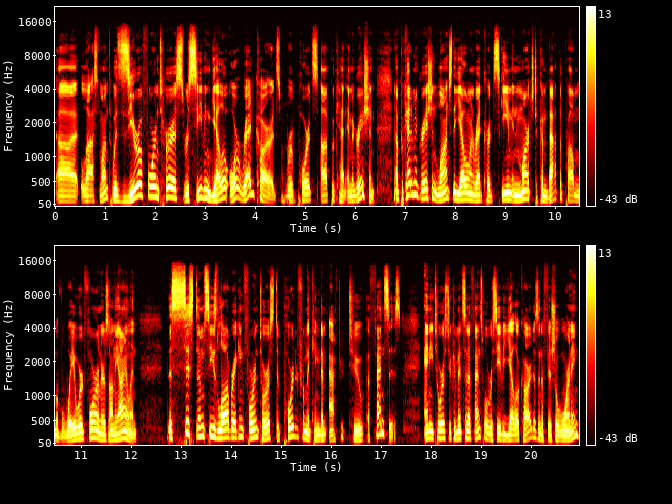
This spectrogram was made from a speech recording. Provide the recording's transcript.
uh, last month, with zero foreign tourists receiving yellow or red cards, reports uh, Phuket Immigration. Now, Phuket Immigration launched the yellow and red card scheme in March to combat the problem of wayward foreigners on the island. The system sees law breaking foreign tourists deported from the kingdom after two offenses. Any tourist who commits an offense will receive a yellow card as an official warning.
